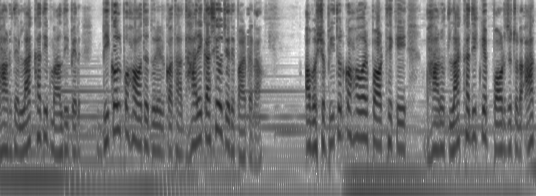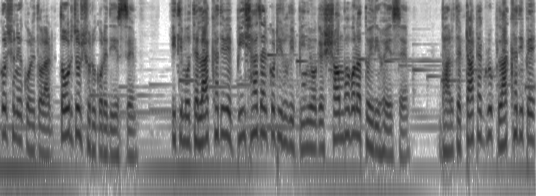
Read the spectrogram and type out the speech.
ভারতের লাক্ষাদ্বীপ মালদ্বীপের বিকল্প হওয়াতে দূরের কথা ধারে কাছেও যেতে পারবে না। অবশ্য বিতর্ক হওয়ার পর থেকে ভারত লাক্ষাদ্বীপকে পর্যটন আকর্ষণীয় করে তোলার তোড়জোড় শুরু করে দিয়েছে। ইতিমধ্যে লাক্ষাদ্বীপে বিশ হাজার কোটি রুপি বিনিয়োগের সম্ভাবনা তৈরি হয়েছে। ভারতের টাটা গ্রুপ লাক্ষাদ্বীপে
